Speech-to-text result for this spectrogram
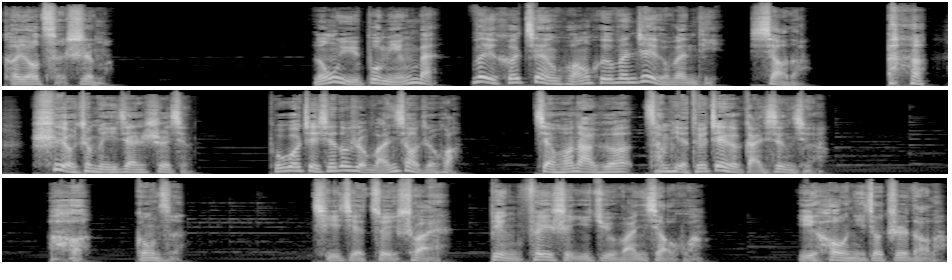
可有此事吗？龙宇不明白为何剑皇会问这个问题，笑道：“ 是有这么一件事情，不过这些都是玩笑之话。剑皇大哥，怎么也对这个感兴趣啊。”啊，公子，七界最帅并非是一句玩笑话，以后你就知道了。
